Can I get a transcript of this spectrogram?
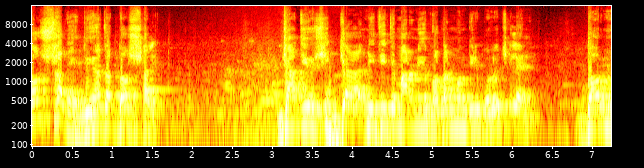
দশ সালে, দুই হাজার দশ সালে জাতীয় শিক্ষা নীতিতে মাননীয় প্রধানমন্ত্রী বলেছিলেন, ধর্ম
